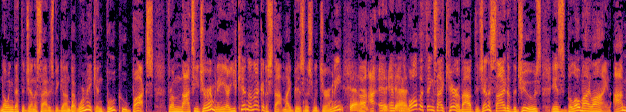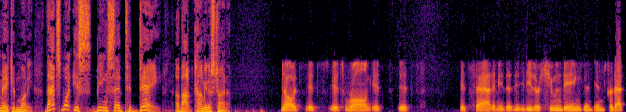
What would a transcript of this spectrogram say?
knowing that the genocide has begun, but we're making buku bucks from Nazi Germany. Are you kidding? I'm not going to stop my business with Germany. Uh, I, and, and, of all the things I care about, the genocide of the Jews is below my line. I'm making money. That's what is being said today about communist China. No, it's it's it's wrong. It's it's it's sad. I mean, these are human beings, and, and for that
